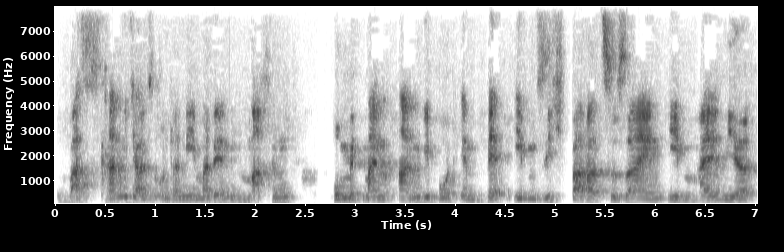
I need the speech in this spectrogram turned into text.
Was kann ich als Unternehmer denn machen, um mit meinem Angebot im Web eben sichtbarer zu sein, eben weil mir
